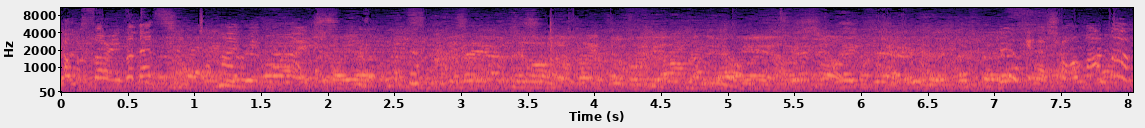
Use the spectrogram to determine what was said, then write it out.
Oh, sorry, but that's my big price. Look at the shot of my mum.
